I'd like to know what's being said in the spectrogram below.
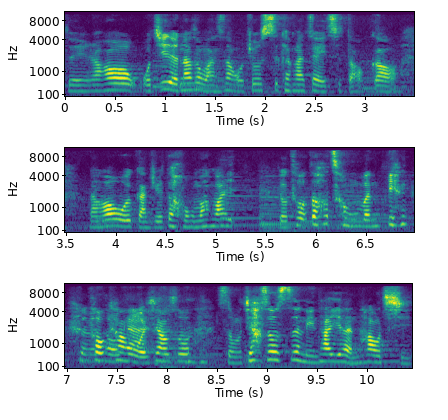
对，然后我记得那时候晚上我就试看看再一次祷告，然后我感觉到我妈妈有偷偷从门边 偷看我，像说什么叫做圣灵，她也很好奇，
